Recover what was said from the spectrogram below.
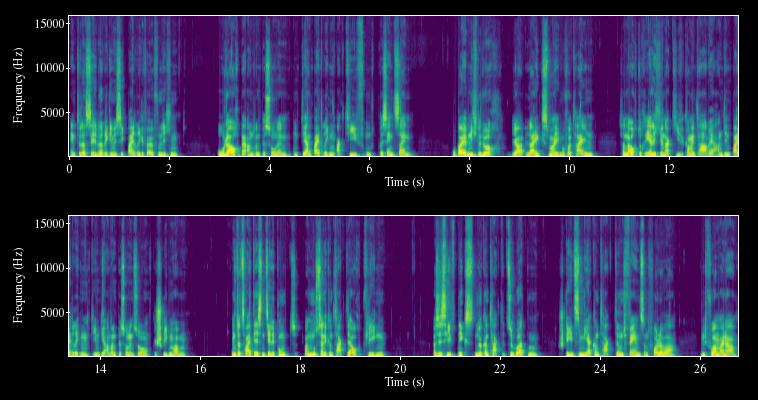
Entweder selber regelmäßig Beiträge veröffentlichen oder auch bei anderen Personen und deren Beiträgen aktiv und präsent sein. Wobei eben nicht nur durch ja, Likes mal irgendwo verteilen, sondern auch durch ehrliche und aktive Kommentare an den Beiträgen, die eben die anderen Personen so geschrieben haben. Und der zweite essentielle Punkt, man muss seine Kontakte auch pflegen. Also es hilft nichts, nur Kontakte zu horten, stets mehr Kontakte und Fans und Follower in Form einer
